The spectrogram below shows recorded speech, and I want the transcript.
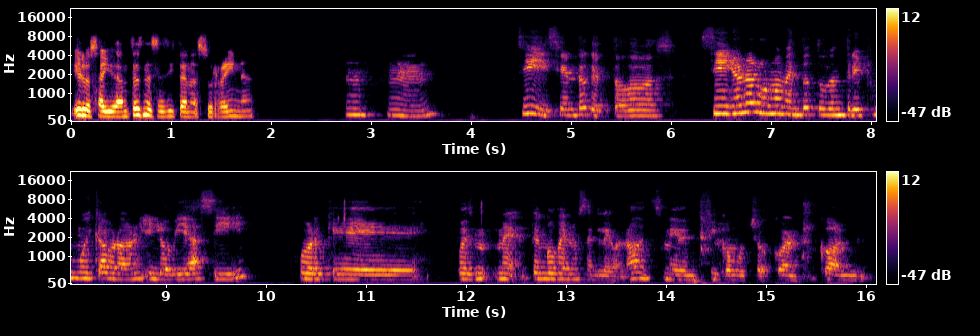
Y los ayudantes necesitan a su reina. Sí, siento que todos... Sí, yo en algún momento tuve un trip muy cabrón y lo vi así porque pues me, tengo Venus en Leo, ¿no? Entonces me identifico mucho con,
